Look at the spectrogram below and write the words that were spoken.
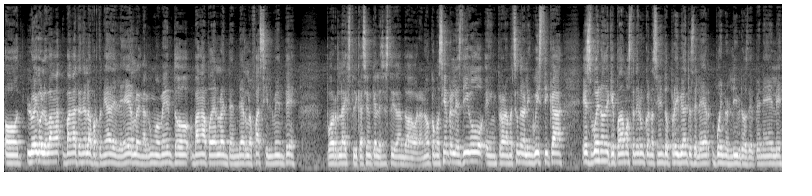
o luego lo van a, van a, tener la oportunidad de leerlo en algún momento, van a poderlo entenderlo fácilmente por la explicación que les estoy dando ahora, ¿no? Como siempre les digo, en programación de la lingüística es bueno de que podamos tener un conocimiento previo antes de leer buenos libros de PNL.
